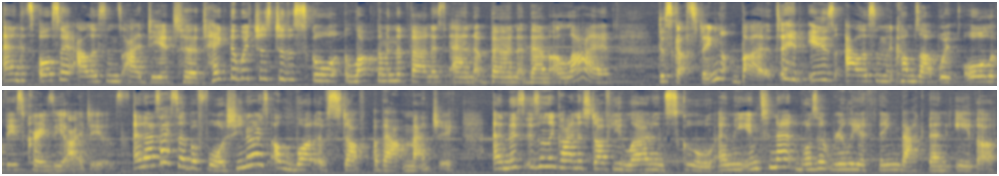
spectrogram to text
And it's also Allison's idea to take the witches to the school, lock them in the furnace and burn them alive disgusting, but it is Allison that comes up with all of these crazy ideas. And as I said before, she knows a lot of stuff about magic. And this isn't the kind of stuff you learn in school, and the internet wasn't really a thing back then either.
